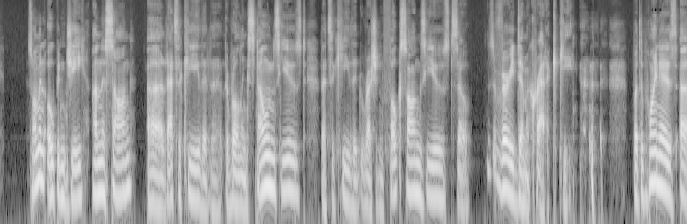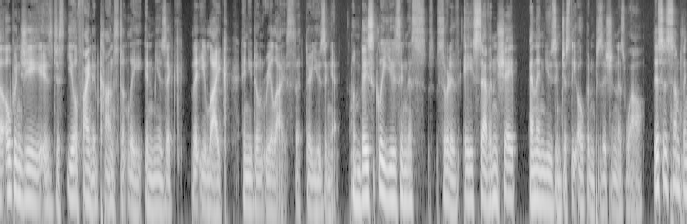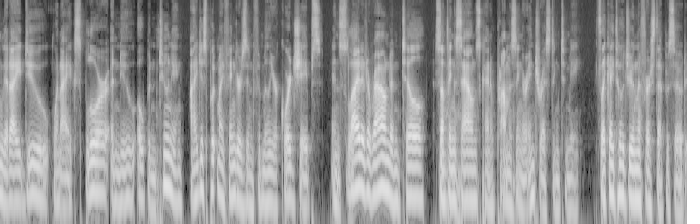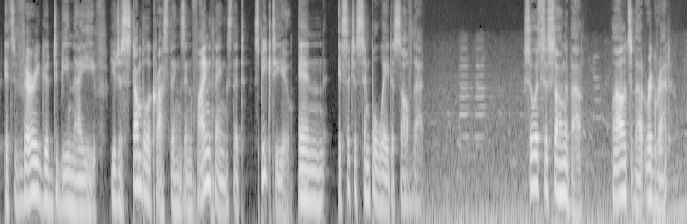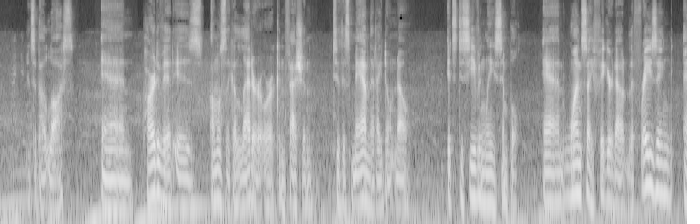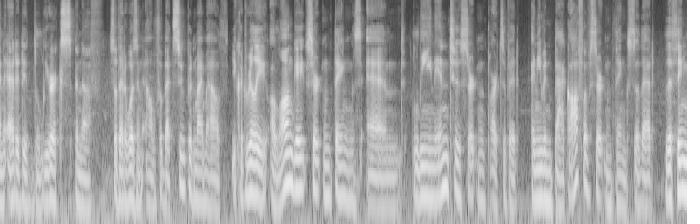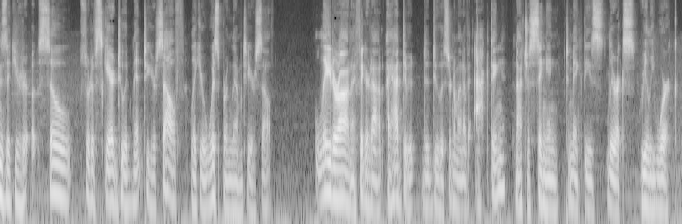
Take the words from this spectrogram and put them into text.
So I'm in open G on this song. Uh, that's a key that the, the Rolling Stones used. That's a key that Russian folk songs used. So it's a very democratic key. but the point is, uh, open G is just, you'll find it constantly in music that you like and you don't realize that they're using it. I'm basically using this sort of A7 shape and then using just the open position as well. This is something that I do when I explore a new open tuning. I just put my fingers in familiar chord shapes and slide it around until something sounds kind of promising or interesting to me. It's like I told you in the first episode, it's very good to be naive. You just stumble across things and find things that speak to you. And it's such a simple way to solve that. So, what's this song about? Well, it's about regret, it's about loss, and part of it is almost like a letter or a confession to this man that I don't know. It's deceivingly simple. And once I figured out the phrasing and edited the lyrics enough so that it wasn't alphabet soup in my mouth, you could really elongate certain things and lean into certain parts of it and even back off of certain things so that the things that you're so sort of scared to admit to yourself, like you're whispering them to yourself. Later on, I figured out I had to, to do a certain amount of acting, not just singing, to make these lyrics really work.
